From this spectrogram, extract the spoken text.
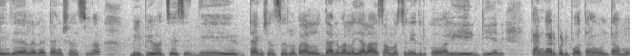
ఏం చేయాలనే టెన్షన్స్లో బీపీ వచ్చేసిద్ది టెన్షన్స్ దానివల్ల ఎలా సమస్యను ఎదుర్కోవాలి ఏంటి అని కంగారు పడిపోతూ ఉంటాము.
